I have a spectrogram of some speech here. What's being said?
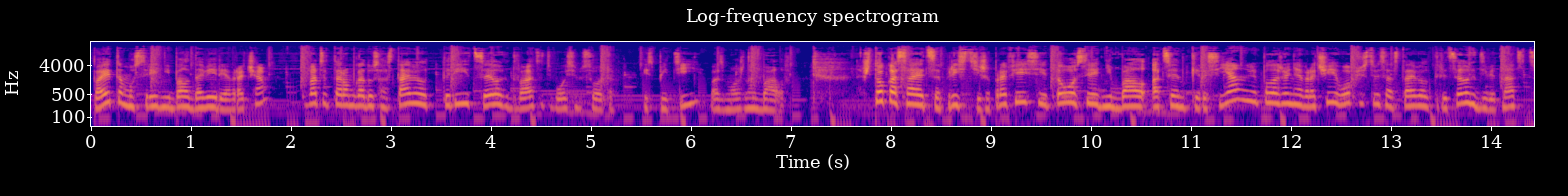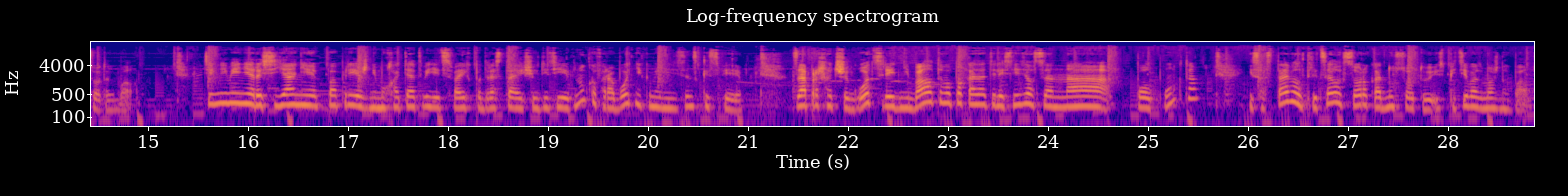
Поэтому средний балл доверия врачам в 2022 году составил 3,28 из 5 возможных баллов. Что касается престижа профессии, то средний балл оценки россиянами положения врачей в обществе составил 3,19 балла. Тем не менее, россияне по-прежнему хотят видеть своих подрастающих детей и внуков работниками в медицинской сфере. За прошедший год средний балл этого показателя снизился на полпункта и составил 3,41 из 5 возможных баллов.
